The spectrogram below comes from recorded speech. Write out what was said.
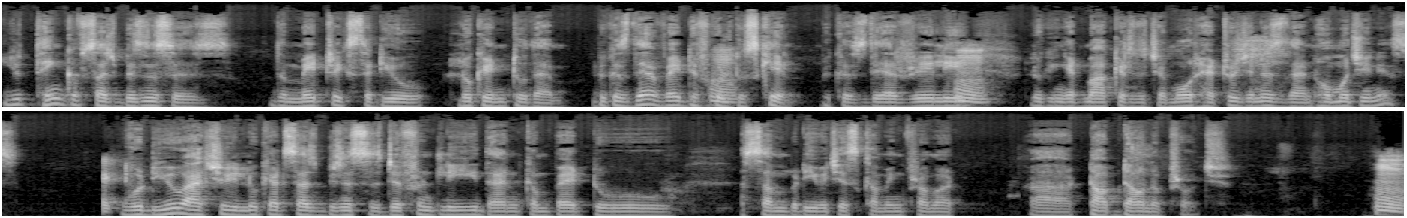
you think of such businesses, the matrix that you look into them, because they are very difficult Hmm. to scale, because they are really Hmm. looking at markets which are more heterogeneous than homogeneous. Would you actually look at such businesses differently than compared to somebody which is coming from a uh, top down approach? Hmm.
